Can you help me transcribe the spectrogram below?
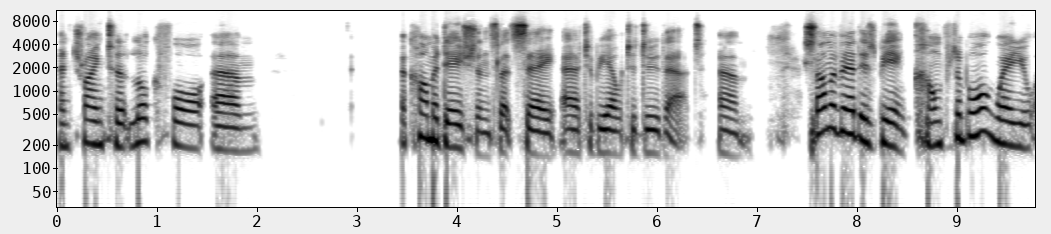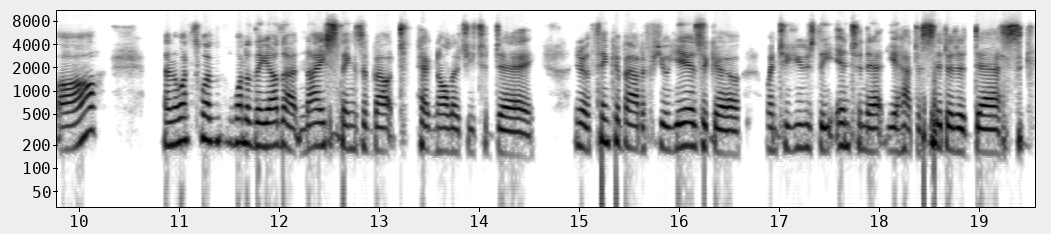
and trying to look for um, accommodations, let's say, uh, to be able to do that. Um, some of it is being comfortable where you are. And what's one, one of the other nice things about technology today? You know, think about a few years ago when to use the internet, you had to sit at a desk,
